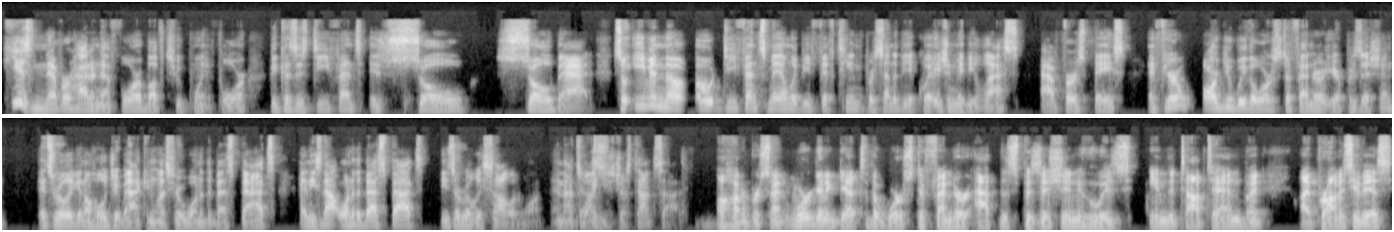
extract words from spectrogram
He has never had an fWAR above 2.4 because his defense is so, so bad. So even though defense may only be 15% of the equation, maybe less at first base, if you're arguably the worst defender at your position, it's really going to hold you back unless you're one of the best bats. And he's not one of the best bats. He's a really solid one. And that's yes. why he's just outside. 100%. We're going to get to the worst defender at this position who is in the top 10. But I promise you this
